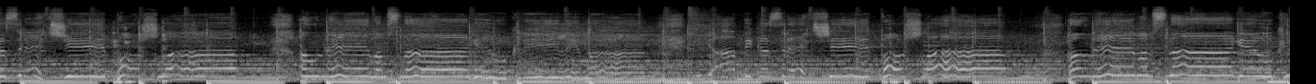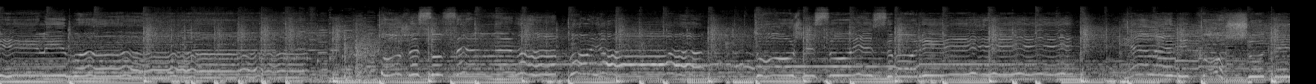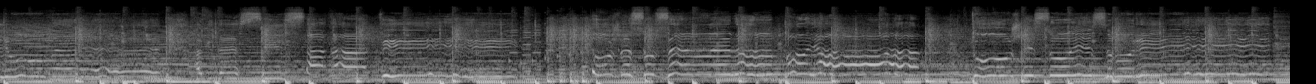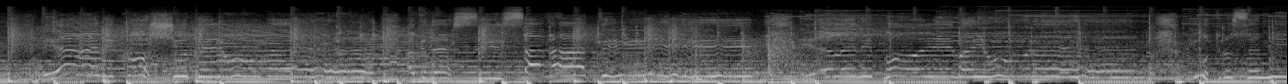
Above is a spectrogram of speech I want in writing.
ka sreći pošla Al nemam snage u krilima. Ja bi ka sreći pošla for me.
